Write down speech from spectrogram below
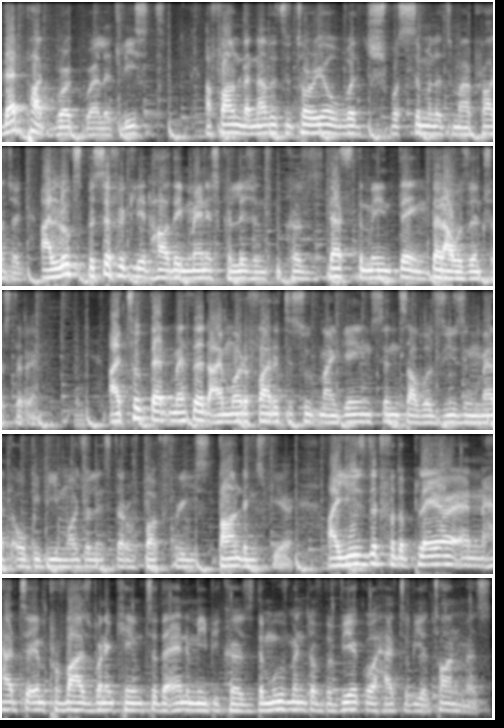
That part worked well at least. I found another tutorial which was similar to my project. I looked specifically at how they manage collisions because that's the main thing that I was interested in. I took that method, I modified it to suit my game since I was using Math OBB module instead of Box 3's bounding sphere. I used it for the player and had to improvise when it came to the enemy because the movement of the vehicle had to be autonomous,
